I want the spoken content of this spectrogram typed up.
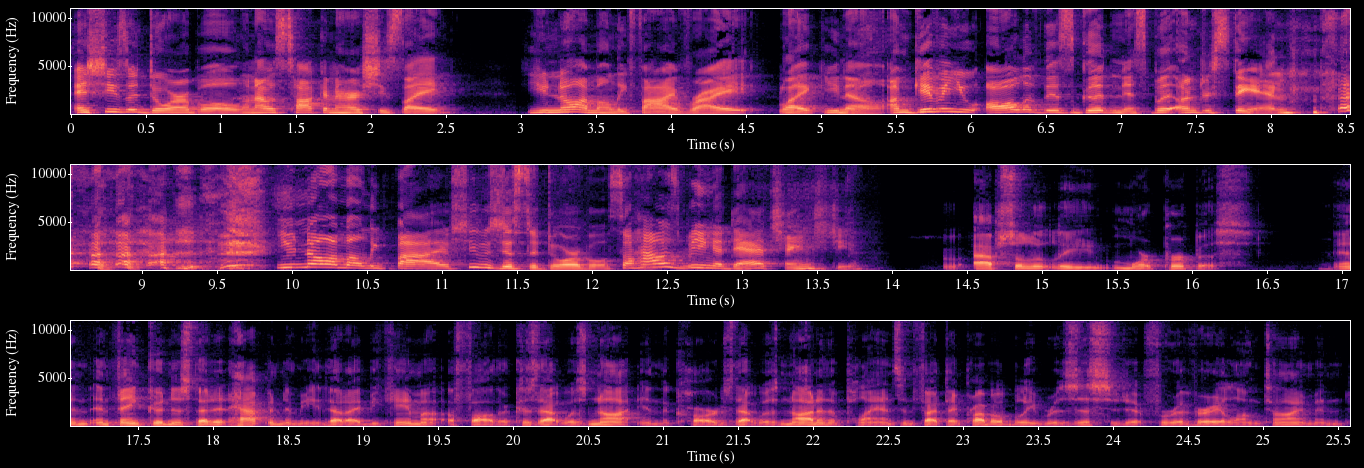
and she's adorable. When I was talking to her, she's like, You know, I'm only five, right? Like, you know, I'm giving you all of this goodness, but understand, you know, I'm only five. She was just adorable. So, how has being a dad changed you? Absolutely more purpose. And, and thank goodness that it happened to me that I became a, a father because that was not in the cards. That was not in the plans. In fact, I probably resisted it for a very long time. And,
